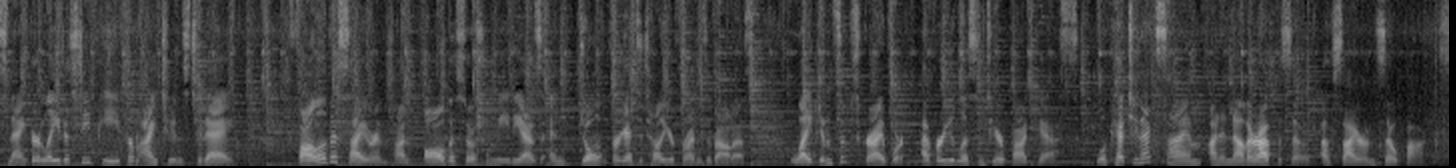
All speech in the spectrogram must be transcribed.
Snag their latest EP from iTunes today. Follow the Sirens on all the social medias, and don't forget to tell your friends about us. Like and subscribe wherever you listen to your podcasts. We'll catch you next time on another episode of Siren Soapbox.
